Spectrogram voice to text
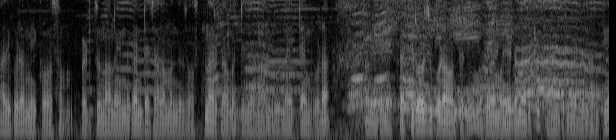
అది కూడా మీకోసం పెడుతున్నాను. ఎందుకంటే చాలామంది వస్తున్నారు కాబట్టి జనాలు నైట్ టైం కూడా. అందుకని ప్రతిరోజు కూడా ఉంటుంది. ఉదయం ఏడున్నరకి సాయంత్రం ఏడున్నరకి.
